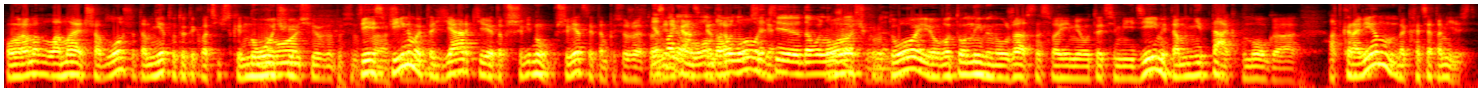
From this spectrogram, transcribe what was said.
Он лома- ломает шаблон, что там нет вот этой классической ночи. Ночью вот это всё Весь страшно. фильм это яркий, это в, Шве- ну, в Швеции там по сюжету, Я смотрел, он довольно, кстати, довольно Он ужасный, очень да. крутой, и вот он именно ужасный своими вот этими идеями. Там не так много откровенно, хотя там есть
